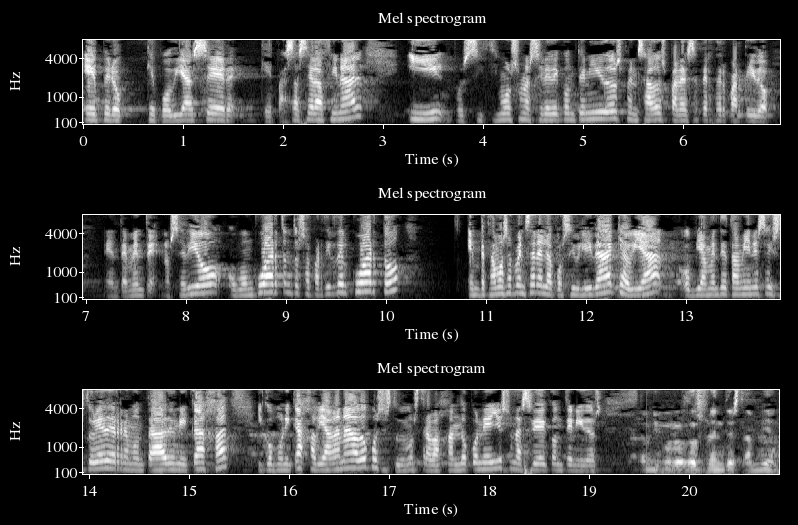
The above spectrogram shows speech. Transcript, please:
eh, pero que podía ser que pasase a la final y pues hicimos una serie de contenidos pensados para ese tercer partido. Evidentemente no se dio, hubo un cuarto, entonces a partir del cuarto empezamos a pensar en la posibilidad que había, obviamente, también esa historia de remontada de Unicaja y como Unicaja había ganado, pues estuvimos trabajando con ellos una serie de contenidos. Abrimos los dos frentes también.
